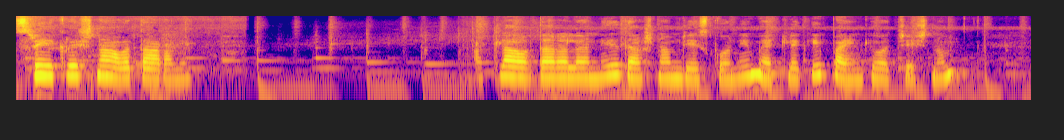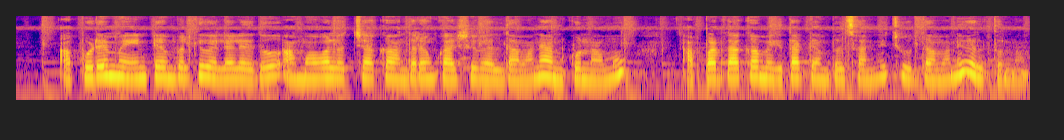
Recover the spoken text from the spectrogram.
శ్రీకృష్ణ అవతారము. అట్లా అవతారాలన్నీ దర్శనం చేసుకొని మెట్లకి పైకి వచ్చేసినాం. అప్పుడే మెయిన్ టెంపుల్కి వెళ్ళలేదు. అమ్మ వాళ్ళు వచ్చాక అందరం కలిసి వెళ్దామని అనుకున్నాము. అప్పటిదాకా మిగతా టెంపుల్స్ అన్నీ చూద్దామని వెళ్తున్నాం.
